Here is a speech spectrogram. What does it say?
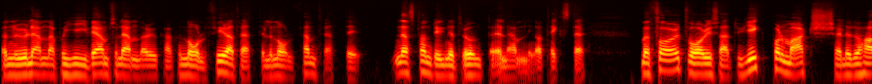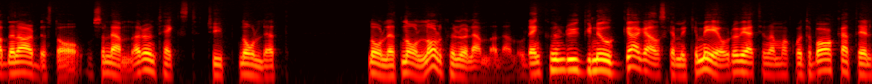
Men när du lämnar på JVM så lämnar du kanske 04.30 eller 05.30. Nästan dygnet runt är det lämning av texter. Men förut var det ju så att du gick på en match eller du hade en arbetsdag och så lämnade du en text typ 01 01.00 kunde du lämna den. Och den kunde du gnugga ganska mycket med. Och då vet jag när man kommer tillbaka till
